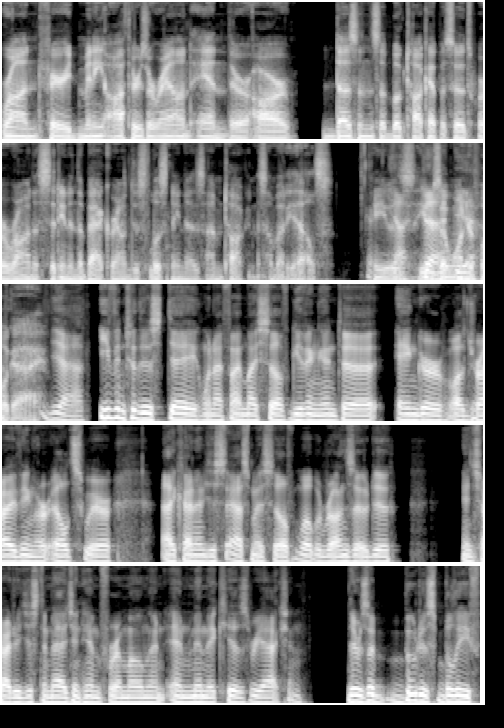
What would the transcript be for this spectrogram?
Ron ferried many authors around, and there are dozens of book talk episodes where Ron is sitting in the background just listening as I'm talking to somebody else. He was yeah, he was a wonderful yeah. guy. Yeah. Even to this day, when I find myself giving into anger while driving or elsewhere, I kind of just ask myself, what would Ronzo do? And try to just imagine him for a moment and mimic his reaction. There's a Buddhist belief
